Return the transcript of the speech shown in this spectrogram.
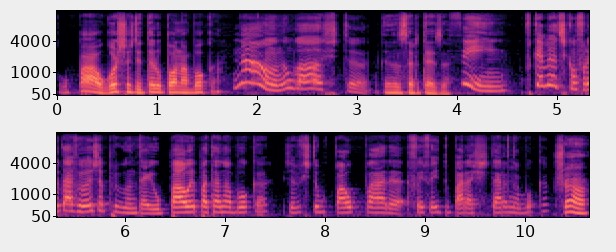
O pau. Gostas de ter o pau na boca? Não, não gosto. Tens a certeza? Sim, porque é meio desconfortável. Eu já perguntei, o pau é para estar na boca? Já viste um pau para... Foi feito para estar na boca? Já.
